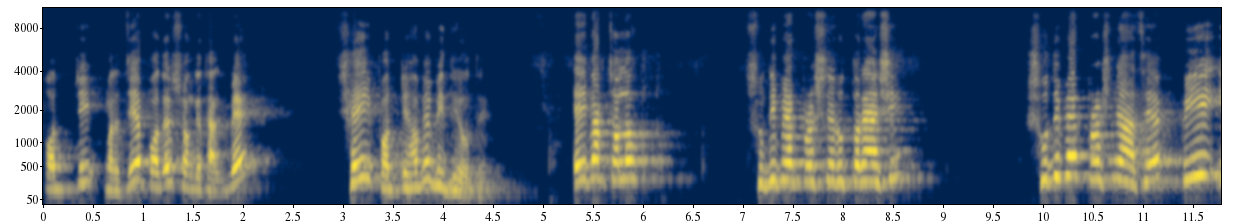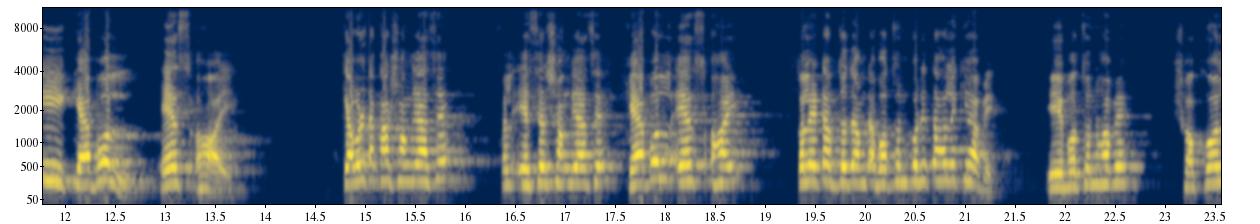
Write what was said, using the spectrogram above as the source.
পদটি মানে যে পদের সঙ্গে থাকবে, সেই পদটি হবে বিধি হতে এইবার চলো সুদীপের প্রশ্নের উত্তরে আসি। সুদীপের প্রশ্নে আছে পিই কেবল এস হয়। কেবলটা কার সঙ্গে আছে? তাহলে এস এর সঙ্গে আছে। কেবল এস হয়। তাহলে এটা যদি আমরা বচন করি, তাহলে কি হবে? এ বচন হবে। সকল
